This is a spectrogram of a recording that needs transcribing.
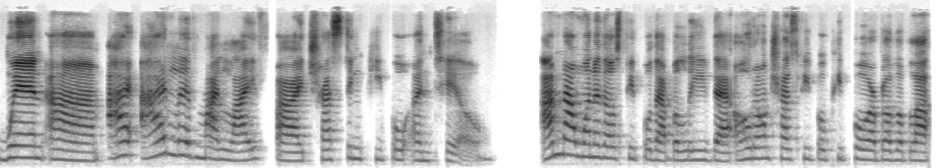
when um, I I live my life by trusting people until I'm not one of those people that believe that, oh, don't trust people, people are blah, blah, blah.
